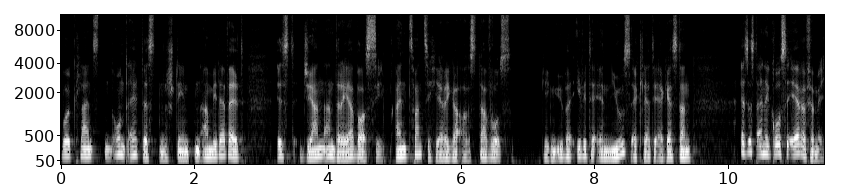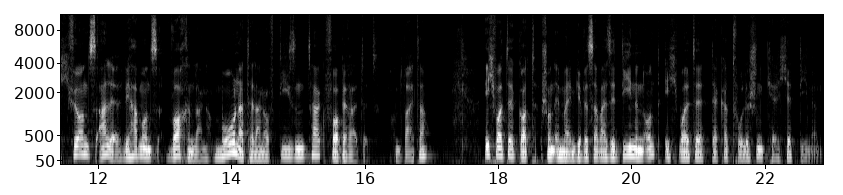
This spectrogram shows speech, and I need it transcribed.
wohl kleinsten und ältesten stehenden Armee der Welt ist Gian Andrea Bossi, ein 20-Jähriger aus Davos. Gegenüber EWTN News erklärte er gestern, es ist eine große Ehre für mich, für uns alle. Wir haben uns wochenlang, monatelang auf diesen Tag vorbereitet. Und weiter? Ich wollte Gott schon immer in gewisser Weise dienen und ich wollte der katholischen Kirche dienen.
